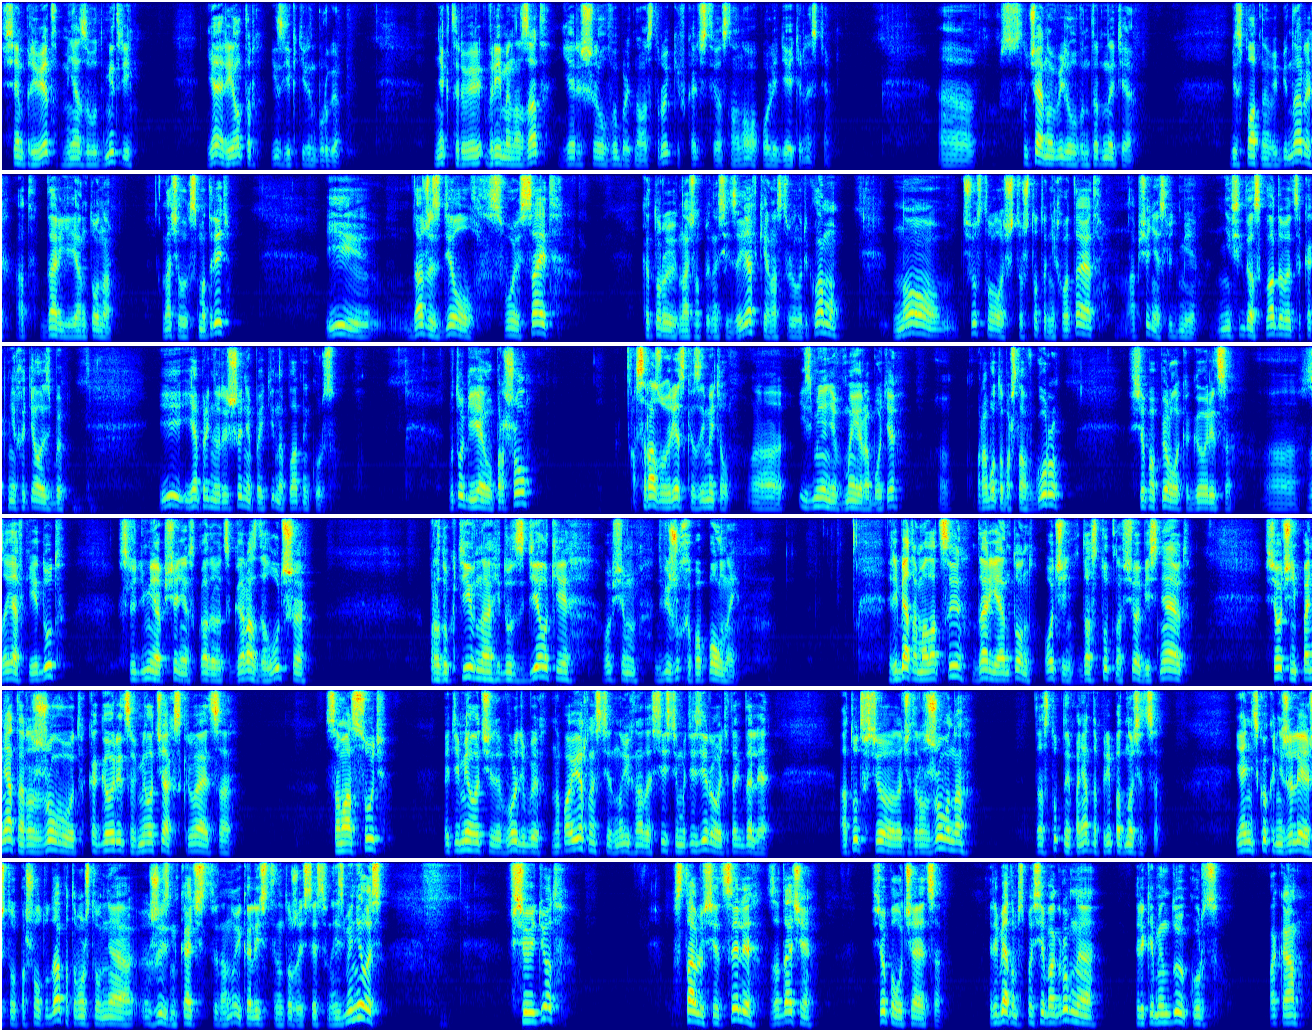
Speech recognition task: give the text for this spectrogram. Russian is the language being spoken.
Всем привет, меня зовут Дмитрий, я риэлтор из Екатеринбурга. Некоторое время назад я решил выбрать новостройки в качестве основного поля деятельности. Э, случайно увидел в интернете бесплатные вебинары от Дарьи и Антона. Начал их смотреть и даже сделал свой сайт, который начал приносить заявки, я настроил рекламу но чувствовалось, что что-то не хватает. Общение с людьми не всегда складывается, как мне хотелось бы. И я принял решение пойти на платный курс. В итоге я его прошел. Сразу резко заметил э, изменения в моей работе. Работа пошла в гору. Все поперло, как говорится. Э, заявки идут. С людьми общение складывается гораздо лучше. Продуктивно идут сделки. В общем, движуха по полной. Ребята молодцы. Дарья и Антон очень доступно все объясняют. Все очень понятно, разжевывают. Как говорится, в мелочах скрывается сама суть. Эти мелочи вроде бы на поверхности, но их надо систематизировать и так далее. А тут все, значит, разжевано, доступно и понятно преподносится. Я нисколько не жалею, что пошел туда, потому что у меня жизнь качественно, ну и количественно тоже, естественно, изменилась. Все идет. Ставлю себе цели, задачи. Все получается. Ребятам спасибо огромное. Рекомендую курс. Пока.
